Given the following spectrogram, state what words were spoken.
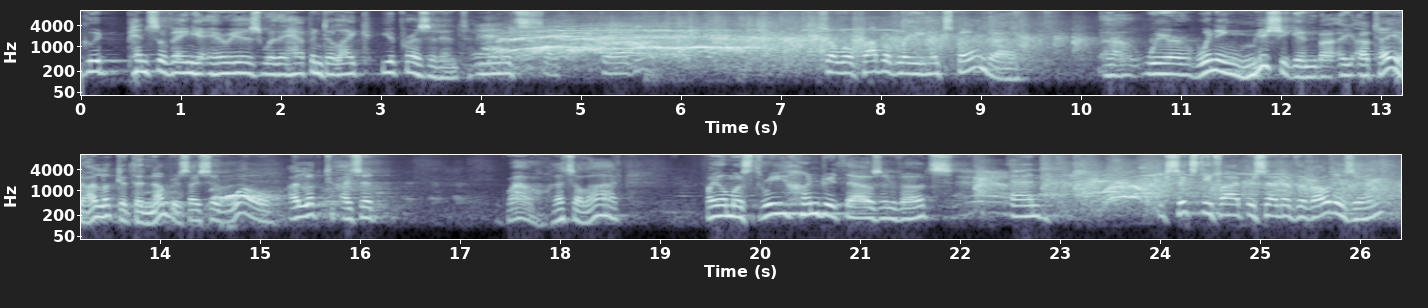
good Pennsylvania areas where they happen to like your president. I mean, it's like. So we'll probably expand that. Uh, we're winning Michigan, but I'll tell you, I looked at the numbers. I said, whoa. I looked, I said, wow, that's a lot. By almost 300,000 votes. And 65% of the vote is in.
